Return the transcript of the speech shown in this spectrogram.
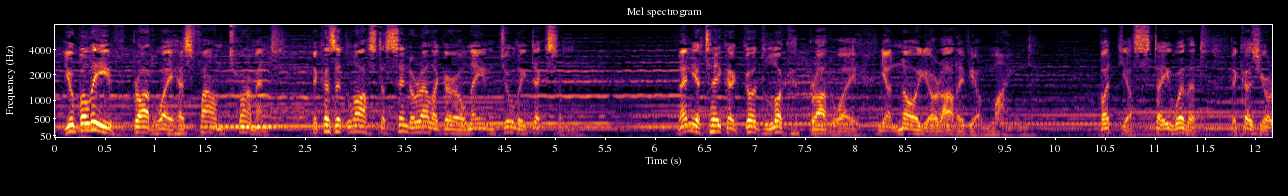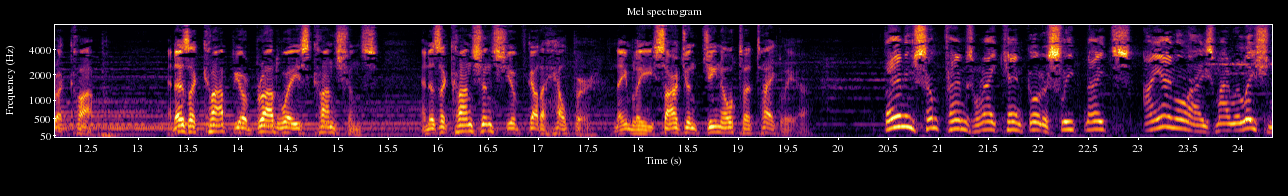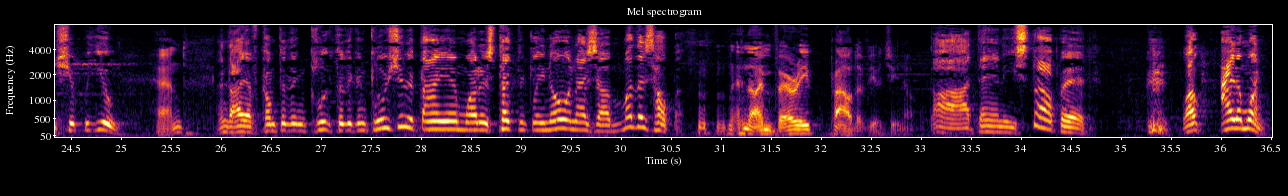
You believe Broadway has found torment because it lost a Cinderella girl named Julie Dixon. Then you take a good look at Broadway, and you know you're out of your mind. But you stay with it because you're a cop. And as a cop, you're Broadway's conscience. And as a conscience, you've got a helper, namely Sergeant Gino Tartaglia. Danny, sometimes when I can't go to sleep nights, I analyze my relationship with you. And? And I have come to the, inclu- to the conclusion that I am what is technically known as a mother's helper. and I'm very proud of you, Gino. Ah, Danny, stop it. well, item one.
